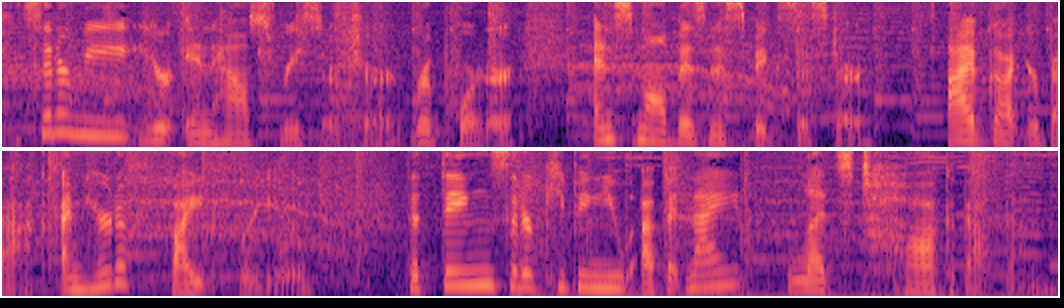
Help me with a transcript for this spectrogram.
Consider me your in house researcher, reporter, and small business big sister. I've got your back. I'm here to fight for you. The things that are keeping you up at night, let's talk about them.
